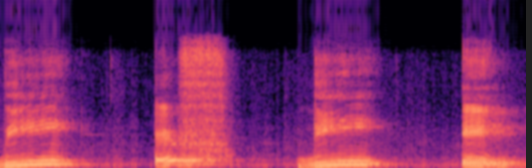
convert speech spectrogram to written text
B, F, D, A.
